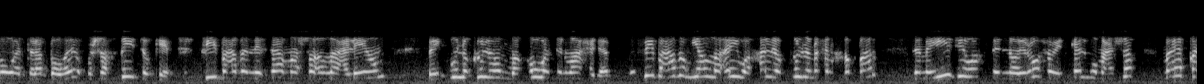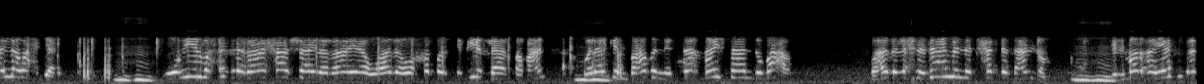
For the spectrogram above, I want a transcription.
كيف هو تربى وشخصيته كيف. في بعض النساء ما شاء الله عليهم بيكونوا كلهم قوة واحدة. وفي بعضهم يلا أيوه خلي كلنا نروح نخبر لما يجي وقت إنه يروحوا يتكلموا مع شخص ما يبقى إلا واحدة. وهي الوحدة رايحة شايلة راية وهذا هو خطر كبير لها طبعا. ولكن بعض النساء ما يساندوا بعض. وهذا اللي إحنا دائما نتحدث عنه. المرأة يجب أن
